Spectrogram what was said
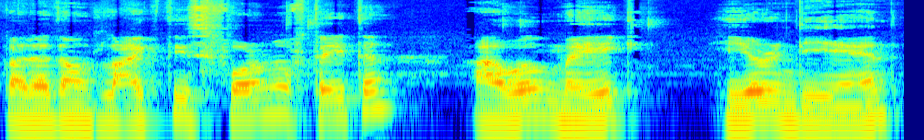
but I don't like this form of data. I will make here in the end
